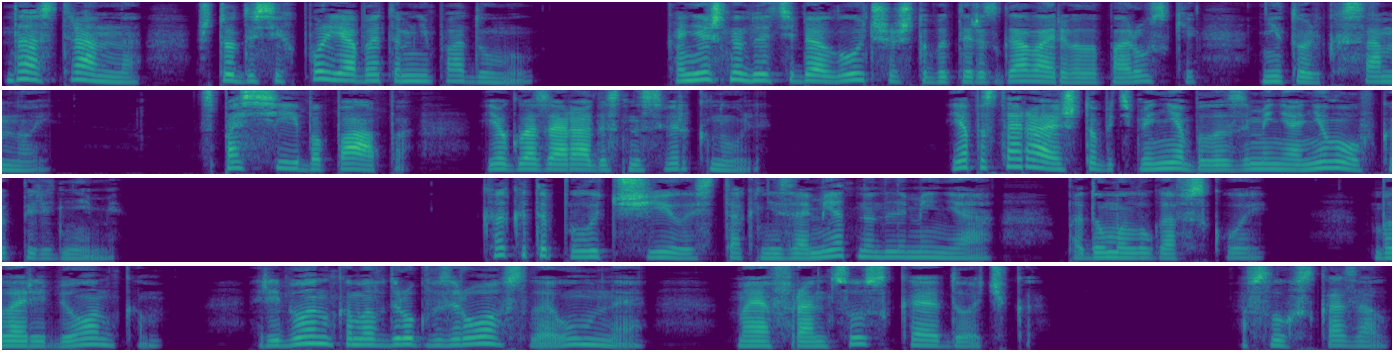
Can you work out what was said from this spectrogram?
Да, странно, что до сих пор я об этом не подумал. Конечно, для тебя лучше, чтобы ты разговаривала по-русски не только со мной. Спасибо, папа. Ее глаза радостно сверкнули. Я постараюсь, чтобы тебе не было за меня неловко перед ними. Как это получилось так незаметно для меня —— подумал Луговской. Была ребенком, ребенком и вдруг взрослая, умная, моя французская дочка. А вслух сказал.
